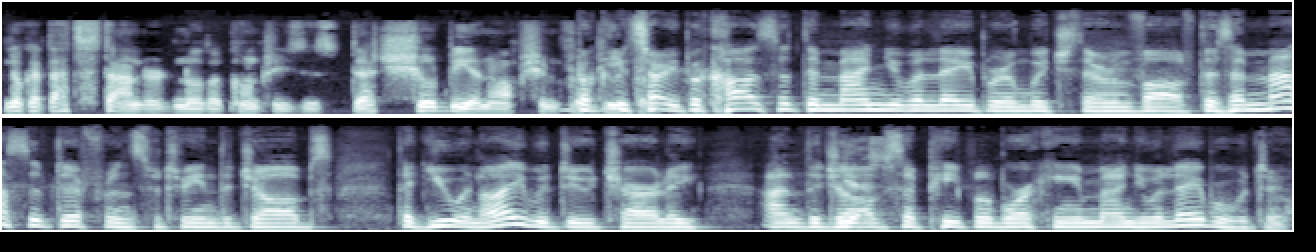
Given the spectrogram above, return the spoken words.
Look at that standard in other countries. Is, that should be an option for people. Sorry, because of the manual labour in which they're involved, there's a massive difference between the jobs that you and I would do, Charlie, and the jobs yes. that people working in manual labour would do.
